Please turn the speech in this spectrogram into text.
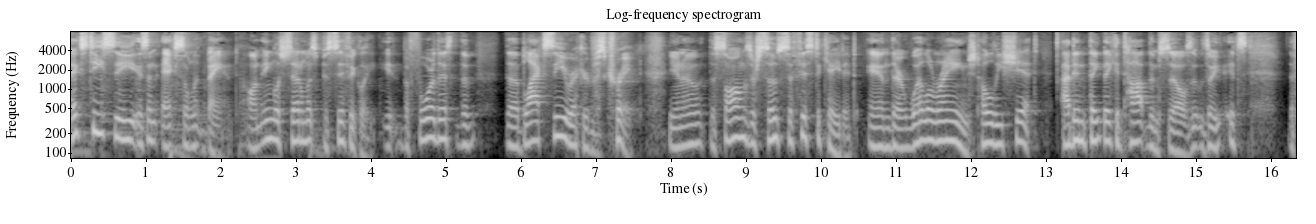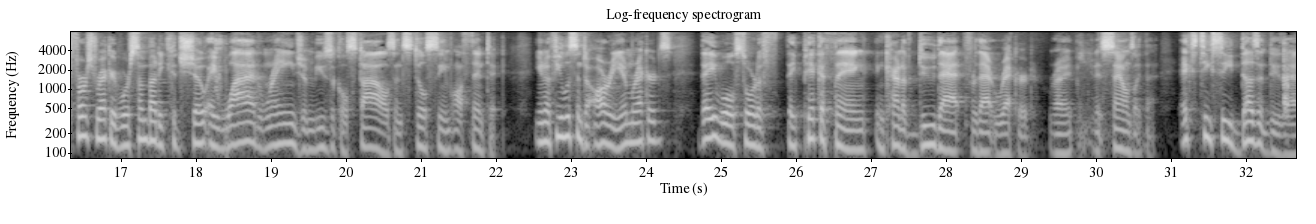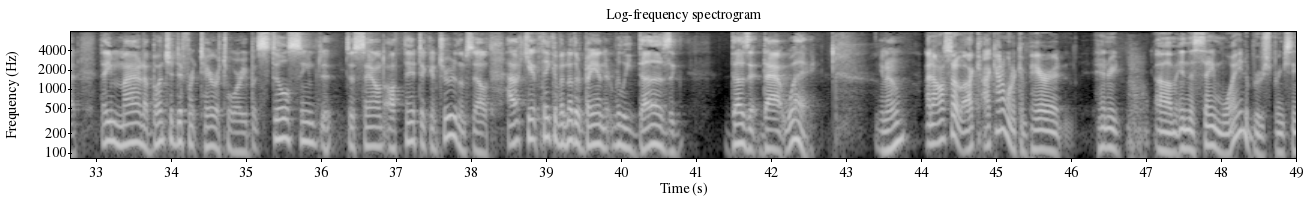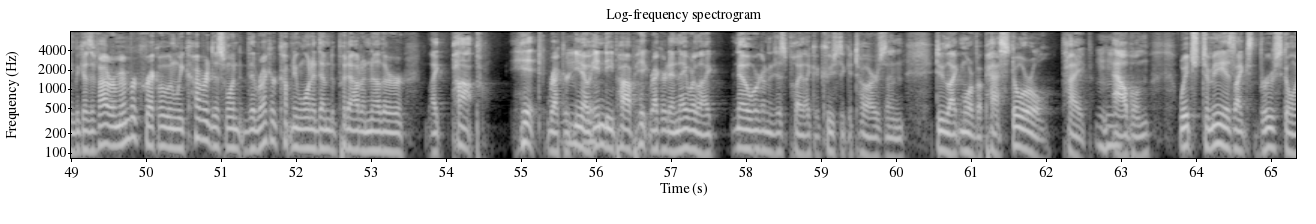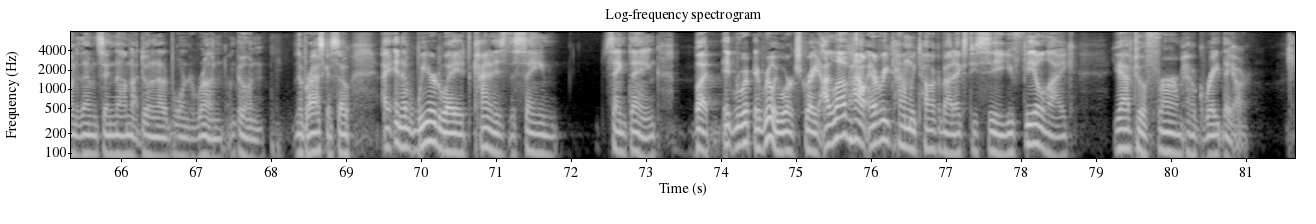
XTC is an excellent band. on English Settlement specifically. It, before this, the the Black Sea record was great. You know, the songs are so sophisticated and they're well arranged. Holy shit! I didn't think they could top themselves. It was a it's the first record where somebody could show a wide range of musical styles and still seem authentic. You know, if you listen to REM records, they will sort of they pick a thing and kind of do that for that record, right? And it sounds like that. XTC doesn't do that. They mine a bunch of different territory, but still seem to, to sound authentic and true to themselves. I can't think of another band that really does does it that way. You know? And also, I, I kind of want to compare it, Henry, um, in the same way to Bruce Springsteen because if I remember correctly, when we covered this one, the record company wanted them to put out another like pop hit record, you know, indie pop hit record, and they were like, "No, we're going to just play like acoustic guitars and do like more of a pastoral type mm-hmm. album," which to me is like Bruce going to them and saying, "No, I'm not doing another Born to Run. I'm doing Nebraska." So, I, in a weird way, it kind of is the same same thing, but it re- it really works great. I love how every time we talk about XTC, you feel like you have to affirm how great they are.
